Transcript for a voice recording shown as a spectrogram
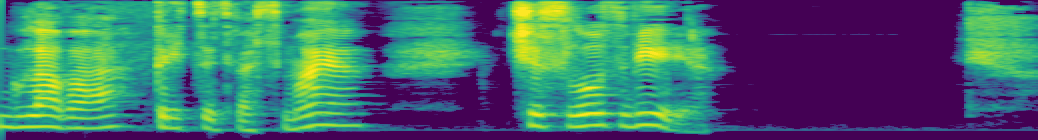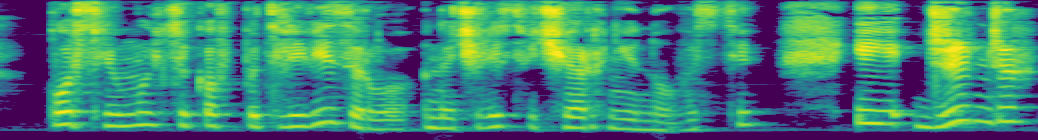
Глава 38. Число зверя. После мультиков по телевизору начались вечерние новости, и Джинджер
